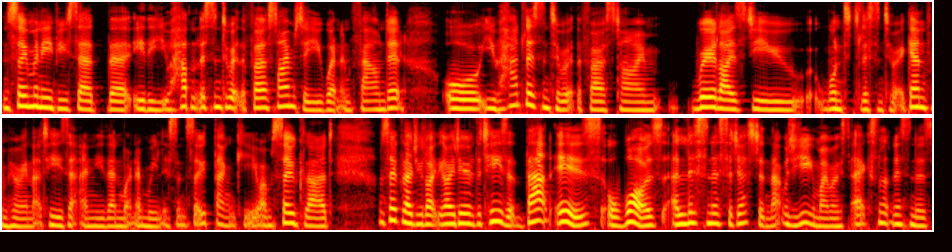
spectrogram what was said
And so many of you said that either you hadn't listened to it the first time, so you went and found it, or you had listened to it the first time, realized you wanted to listen to it again from hearing that teaser, and you then went and re listened. So thank you. I'm so glad. I'm so glad you like the idea of the teaser. That is, or was, a listener suggestion. That was you, my most excellent listeners,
